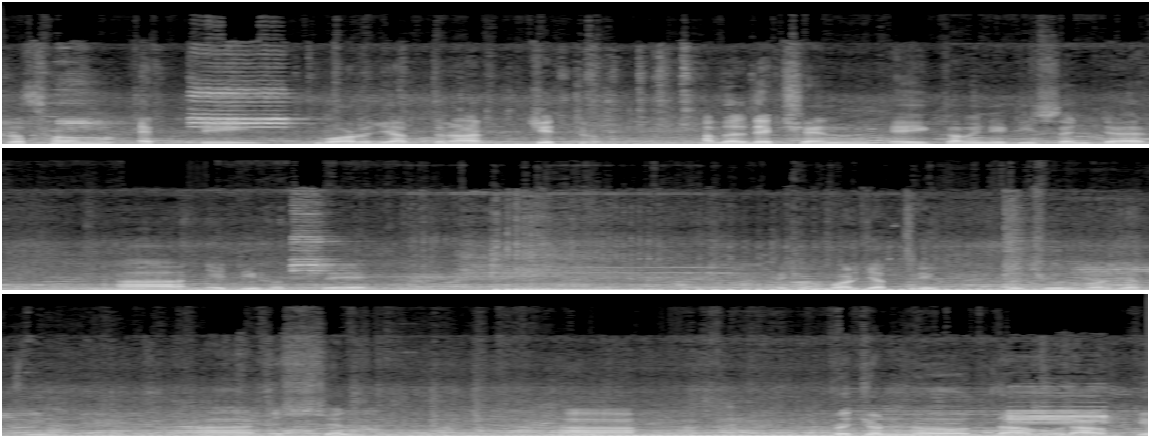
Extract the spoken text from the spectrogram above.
প্রথম একটি বরযাত্রার চিত্র। আপনারা দেখছেন এই কমিউনিটি সেন্টার এটি হচ্ছে দেখুন বরযাত্রী, প্রচুর বরযাত্রী এসছেন। প্রচণ্ড দাব দাবকে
